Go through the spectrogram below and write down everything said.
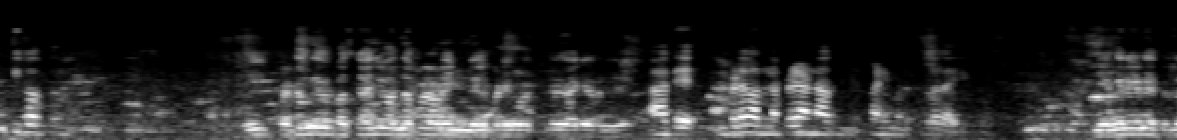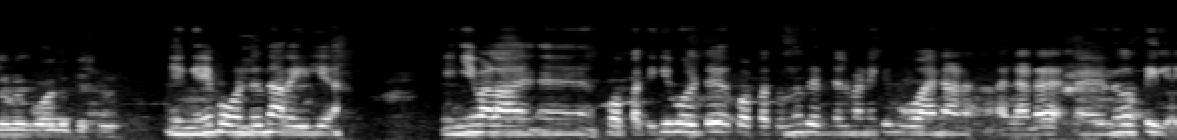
കുറ്റിപ്പുറത്തുനിന്ന് വന്നപ്പോഴാണ് അതെ ഇവിടെ വന്നപ്പോഴാണ് അറിഞ്ഞത് പണിമുടക്കുള്ള കാര്യം. എങ്ങനെ പോകണ്ടെന്ന് അറിയില്ല. ഇനി വള കൊപ്പത്തേക്ക് പോയിട്ട് കൊപ്പത്തുനിന്ന് പെരിന്തൽമണ്ണയ്ക്ക് പോകാനാണ്. അല്ലാണ്ട് നിവർത്തിയില്ല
